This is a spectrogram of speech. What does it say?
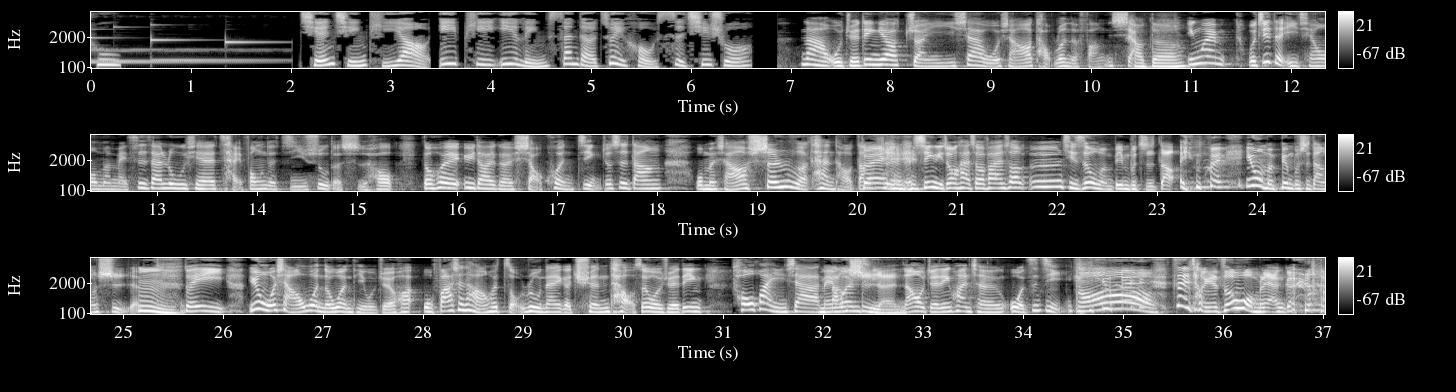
前情提要：EP 一零三的最后四期说。那我决定要转移一下我想要讨论的方向。好的，因为我记得以前我们每次在录一些采风的集数的时候，都会遇到一个小困境，就是当我们想要深入的探讨当事人的心理状态的时候，发现说，嗯，其实我们并不知道，因为因为我们并不是当事人，嗯，所以因为我想要问的问题，我觉得话，我发现他好像会走入那一个圈套，所以我决定偷换一下当事人，然后我决定换成我自己，哦，在场也只有我们两个人。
